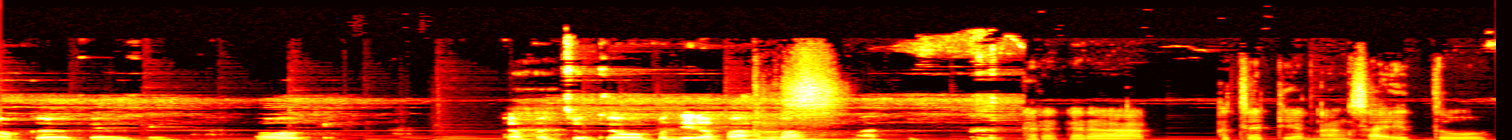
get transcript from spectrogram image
Oke oke oke. Oke. Dapat juga walaupun tidak paham banget. gara-gara kejadian angsa itu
